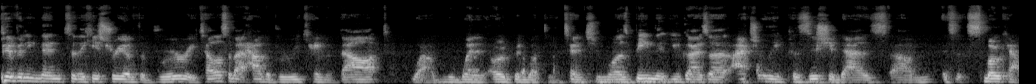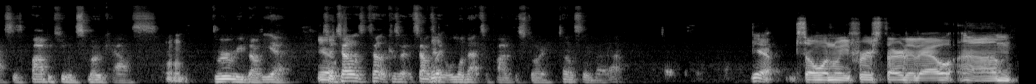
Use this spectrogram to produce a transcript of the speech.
pivoting then to the history of the brewery, tell us about how the brewery came about, well, when it opened, what the intention was, being that you guys are actually positioned as um, it's a smokehouse, it's barbecue and smokehouse Mhm. brewery, but yeah. Yeah. So tell us, tell because it sounds Yeah. like all of that's a part of the story. Tell us a little about that. Yeah. So when we first started out, um,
